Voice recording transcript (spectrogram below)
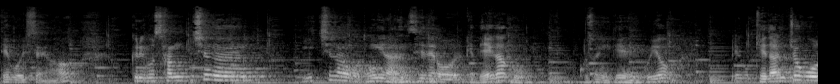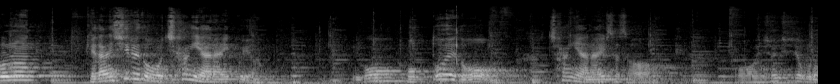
되고 있어요. 그리고 3층은 2층하고 동일한 세대로 이렇게 네 가구 구성이 되어 있고요. 그리고 계단 쪽으로는 계단실에도 창이 하나 있고요. 그리고 복도에도 창이 하나 있어서 어, 전체적으로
